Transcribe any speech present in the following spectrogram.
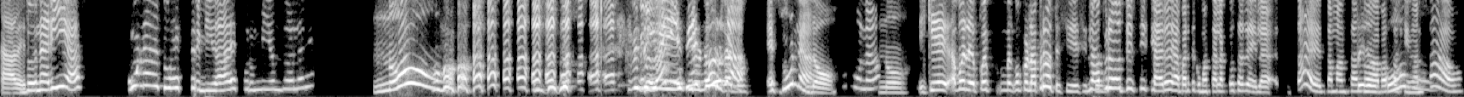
A ver, ¿Donarías una de tus extremidades por un millón de dólares? no, Pero que sí, un es una. órgano. Es una, No, una. no. ¿Y qué? Ah, bueno, después me compro la prótesis, La prótesis, claro, y aparte como está la cosa de la, ¿sabes? Está Pero a paso agigantado.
